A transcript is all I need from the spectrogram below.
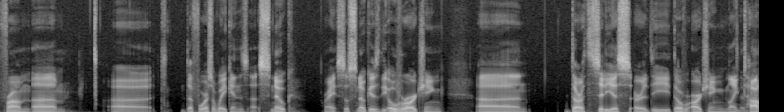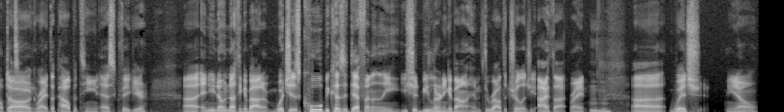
from um, uh, the Force Awakens, uh, Snoke, right? So Snoke is the overarching uh, Darth Sidious, or the the overarching like The top dog, right? The Palpatine esque figure. uh, and you know nothing about him, which is cool because it definitely you should be learning about him throughout the trilogy. I thought, right? Mm-hmm. Uh, which you know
